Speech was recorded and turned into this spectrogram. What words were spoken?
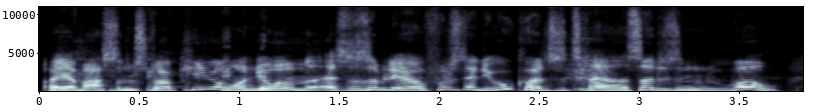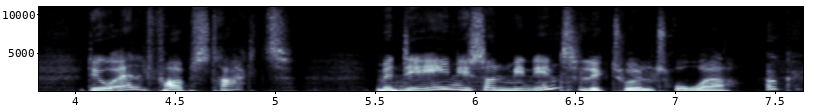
og jeg bare sådan står og kigger rundt i rummet, altså så bliver jeg jo fuldstændig ukoncentreret, og så er det sådan, wow, det er jo alt for abstrakt. Men det er egentlig sådan, min intellektuelle tro er. Okay.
